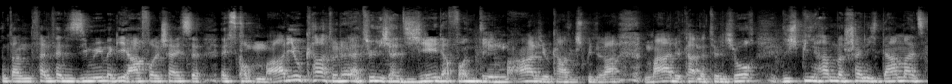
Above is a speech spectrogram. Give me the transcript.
Und dann Final Fantasy VII Remake, ja, voll scheiße. Es kommt Mario Kart, oder? Natürlich hat jeder von denen Mario Kart gespielt, oder? Mario Kart natürlich hoch. Die Spiele haben wahrscheinlich damals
